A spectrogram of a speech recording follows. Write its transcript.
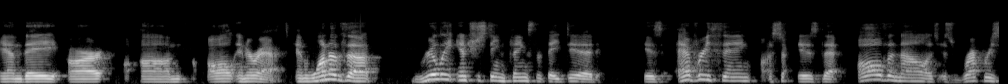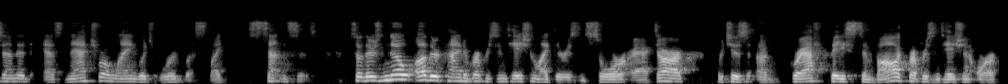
and they are um, all interact. And one of the really interesting things that they did is everything is that all the knowledge is represented as natural language wordless, like sentences. So there's no other kind of representation like there is in SOAR or ACT-R, which is a graph-based symbolic representation or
